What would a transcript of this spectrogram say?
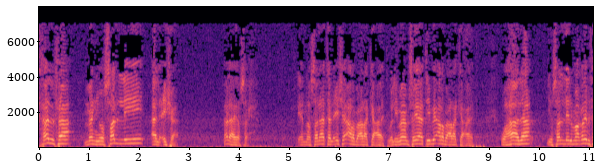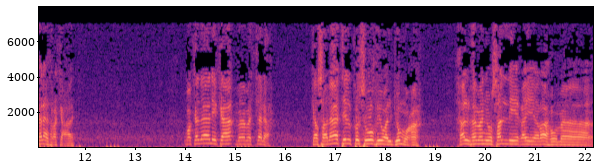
خلف من يصلي العشاء فلا يصح. لأن صلاة العشاء أربع ركعات والإمام سيأتي بأربع ركعات وهذا يصلي المغرب ثلاث ركعات. وكذلك ما مثله كصلاة الكسوف والجمعة خلف من يصلي غيرهما.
